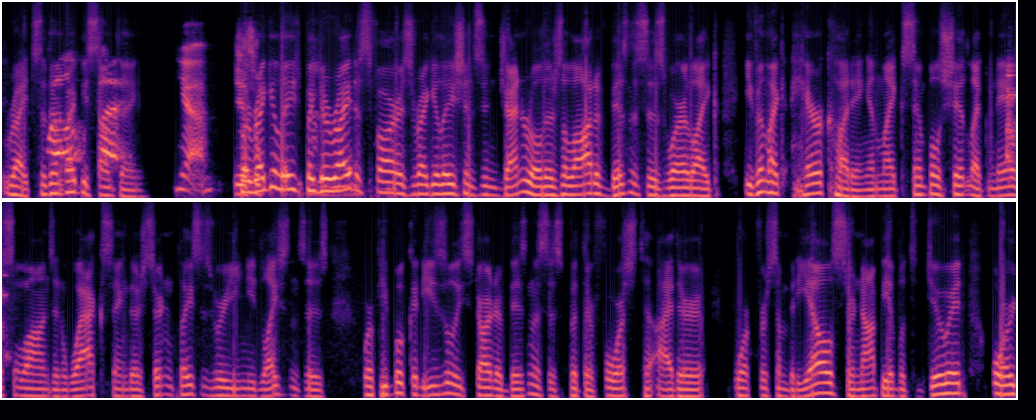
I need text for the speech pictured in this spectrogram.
Right. So there might be but- something. Yeah, Yeah, but so- regulation but you're right as far as regulations in general there's a lot of businesses where like even like hair cutting and like simple shit like nail salons and waxing there's certain places where you need licenses where people could easily start a businesses but they're forced to either work for somebody else or not be able to do it or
